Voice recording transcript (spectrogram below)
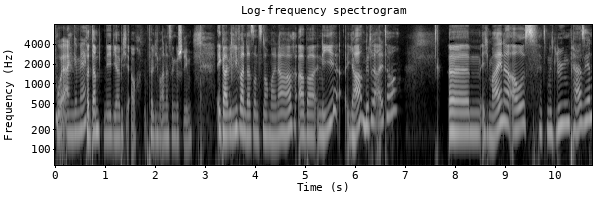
Wohl angemerkt. Verdammt, nee, die habe ich auch völlig woanders hingeschrieben. Egal, wir liefern das uns nochmal nach. Aber nee, ja, Mittelalter. Ähm, ich meine aus, jetzt muss ich lügen, Persien,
